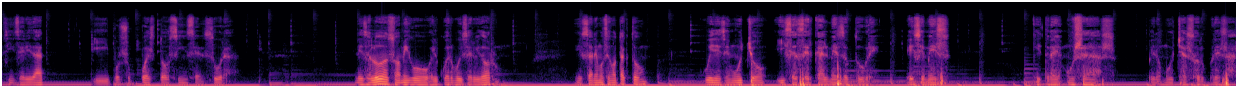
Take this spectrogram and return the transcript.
sinceridad y por supuesto sin censura. Le saludo a su amigo El Cuervo y Servidor. Estaremos en contacto. Cuídense mucho y se acerca el mes de octubre. Ese mes que trae muchas, pero muchas sorpresas.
